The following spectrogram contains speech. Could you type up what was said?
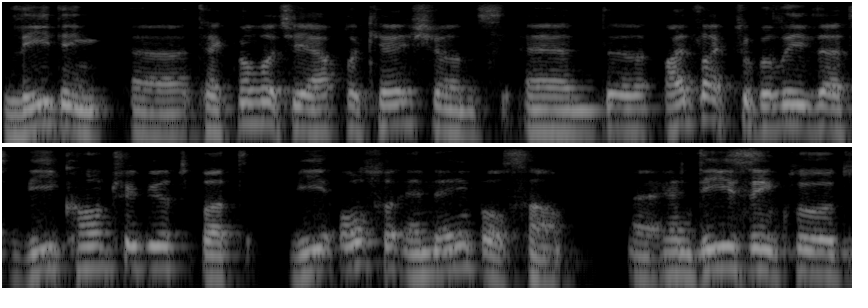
leading uh, technology applications. And uh, I'd like to believe that we contribute, but we also enable some. Uh, and these include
